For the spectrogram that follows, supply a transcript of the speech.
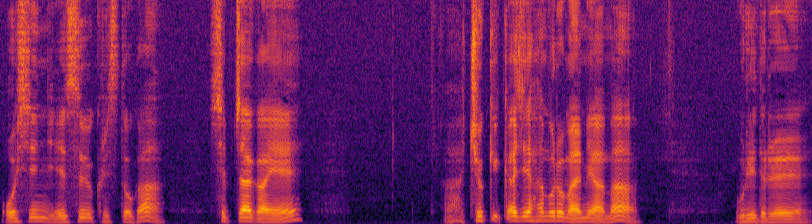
오신 예수 그리스도가 십자가에 아, 죽기까지 함으로 말미암아 우리들을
